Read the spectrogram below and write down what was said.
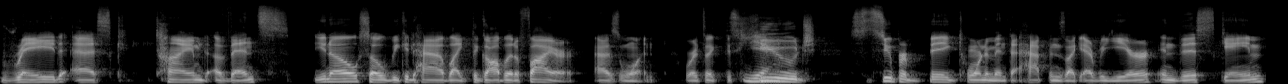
raid esque timed events. You know, so we could have like the Goblet of Fire as one, where it's like this Yeah. huge, super big tournament that happens like every year in this game.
